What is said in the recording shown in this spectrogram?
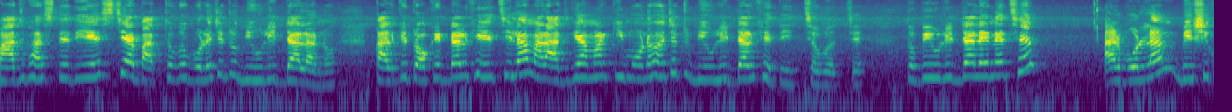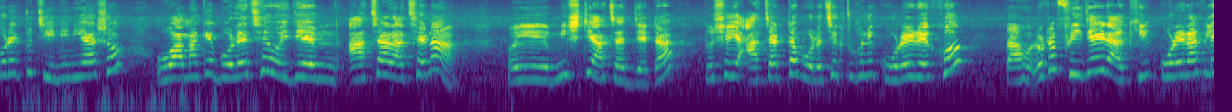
মাছ ভাজতে দিয়ে এসছি, আর পার্থক্য বলেছে একটু বিউলির ডাল আনো। কালকে টকের ডাল খেয়েছিলাম, আর আজকে আমার কি মনে হয়েছে, একটু বিউলির ডাল খেতে ইচ্ছে করছে। তো বিউলির ডাল এনেছে, আর বললাম বেশি করে একটু চিনি নিয়ে আসো। ও আমাকে বলেছে ওই যে আচার আছে না, ওই মিষ্টি আচার যেটা, তো সেই আচারটা বলেছে একটুখানি করে রেখো, তাহলে ওটা ফ্রিজেই রাখি। করে রাখলে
